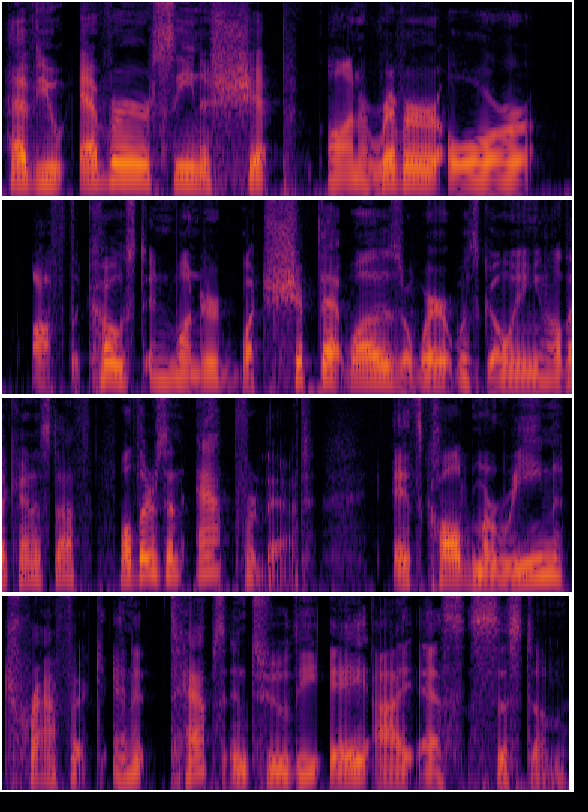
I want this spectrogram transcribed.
Have you ever seen a ship on a river or off the coast and wondered what ship that was or where it was going and all that kind of stuff? Well, there's an app for that. It's called Marine Traffic, and it taps into the AIS system,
